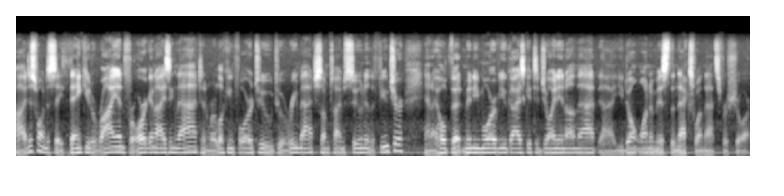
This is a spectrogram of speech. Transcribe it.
uh, I just wanted to say thank you to Ryan for organizing that. And we're looking forward to, to a rematch sometime soon in the future. And I hope that many more of you guys get to join in on that. Uh, you don't want to miss the next one, that's for sure.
